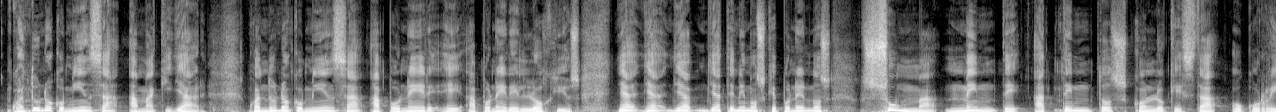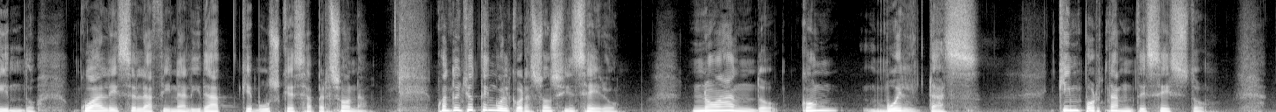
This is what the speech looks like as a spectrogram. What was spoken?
Cuando uno comienza a maquillar, cuando uno comienza a poner, eh, a poner elogios, ya, ya, ya, ya tenemos que ponernos sumamente atentos con lo que está ocurriendo. ¿Cuál es la finalidad que busca esa persona? Cuando yo tengo el corazón sincero, no ando con vueltas. Qué importante es esto.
